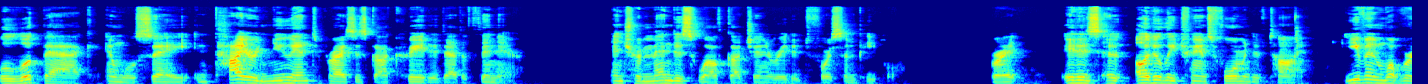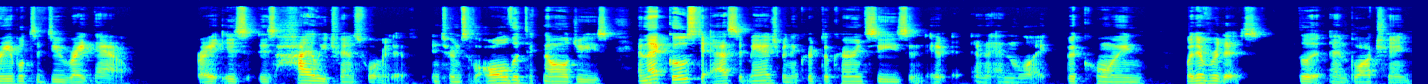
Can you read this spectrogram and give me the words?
will look back and will say entire new enterprises got created out of thin air and tremendous wealth got generated for some people, right? It is an utterly transformative time. Even what we're able to do right now, right, is is highly transformative in terms of all the technologies, and that goes to asset management and cryptocurrencies and eh, and and like Bitcoin, whatever it is, the and blockchain.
